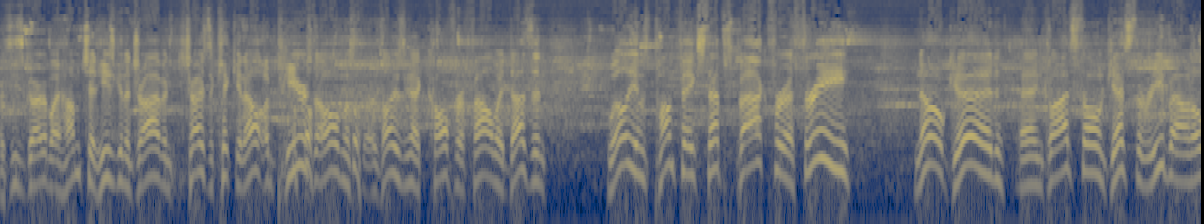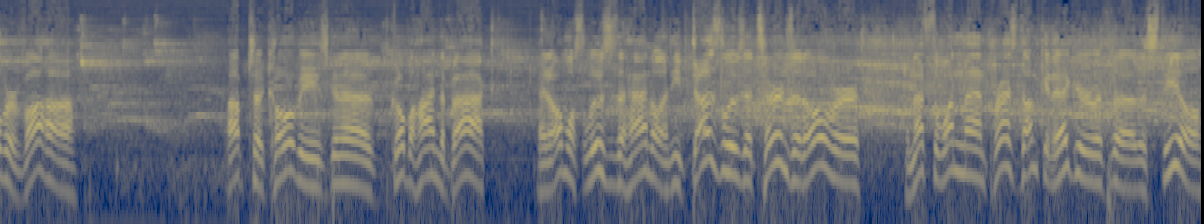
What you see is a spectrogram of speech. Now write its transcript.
As he's guarded by Humchit, he's going to drive and tries to kick it out. And Piers almost thought he he's going to call for a foul, but doesn't. Williams pump fake, steps back for a three. No good. And Gladstone gets the rebound over Va'a. Up to Kobe. He's going to go behind the back and almost loses the handle. And he does lose it, turns it over. And that's the one man press. Duncan Edgar with the, the steal.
